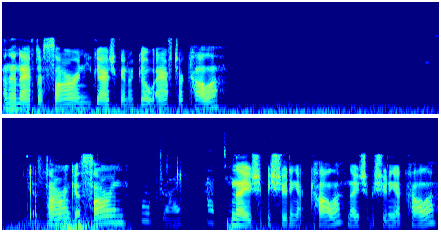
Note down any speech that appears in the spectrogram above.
And then after Tharan, you guys are gonna go after Kala. Get Tharan, get Tharan. Warp drive active. Now you should be shooting at Kala. Now you should be shooting at Kala.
